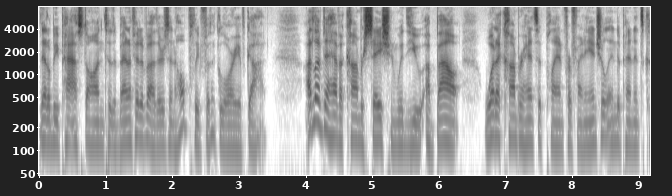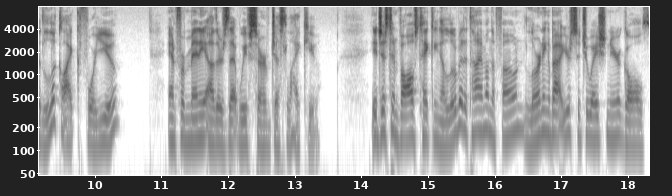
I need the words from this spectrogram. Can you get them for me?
that'll be passed on to the benefit of others and hopefully for the glory of God. I'd love to have a conversation with you about what a comprehensive plan for financial independence could look like for you and for many others that we've served just like you. It just involves taking a little bit of time on the phone, learning about your situation and your goals,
